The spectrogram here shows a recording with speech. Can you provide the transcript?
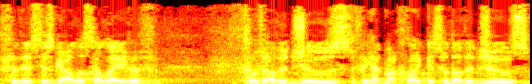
for this, his Galus towards other Jews, if we had machlaikis with other Jews,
